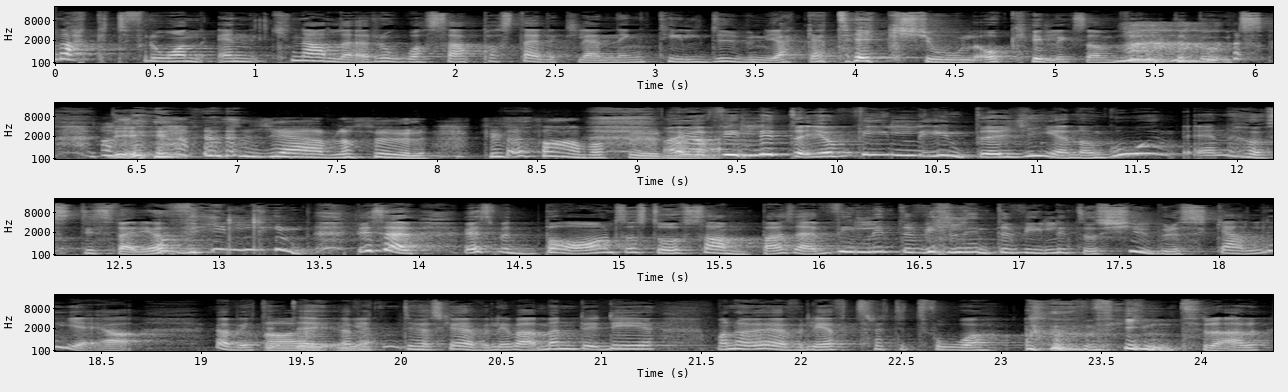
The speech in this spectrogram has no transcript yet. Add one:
rakt från en knallrosa pastellklänning till dunjacka, täckkjol och liksom vinterboots. Det är så jävla ful. Fy fan vad ful ja, jag vill inte, jag vill inte genomgå en höst i Sverige. Jag vill inte. Det är så här, jag är som ett barn som står och sampar så här, vill inte, vill inte, vill inte och tjurskallig är jag. Jag vet, ja, inte, jag vet inte hur jag ska överleva, men det, det, man har överlevt 32 vintrar.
